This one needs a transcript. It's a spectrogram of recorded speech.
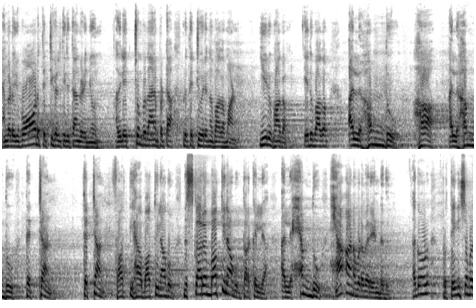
ഞങ്ങളുടെ ഒരുപാട് തെറ്റുകൾ തിരുത്താൻ കഴിഞ്ഞു. അതിലേറ്റവും പ്രധാനപ്പെട്ട ഒരു തെറ്റ് വരുന്ന ഭാഗമാണ് ഈ ഒരു ഭാഗം. ഏതു ഭാഗം? അൽഹംദു ഹ അൽഹംദു തെറ്റാണ്. തെറ്റാണ്. ഫാത്തിഹ ബാത്തിലാകും നിസ്കാരം ബാത്തിലാകും തർക്കമില്ല. അൽഹംദു ഹ ആണ് അവിടെ വരേണ്ടത്. അതൊക്കെ നമ്മൾ പ്രത്യേകിച്ച് നമ്മൾ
